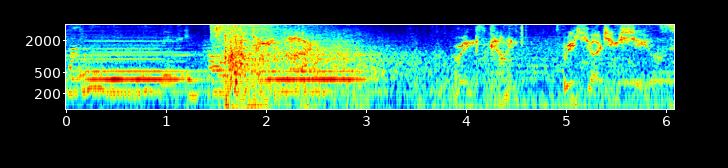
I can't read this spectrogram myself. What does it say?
Final movement in progress. Taking fire. Rings coming. Recharging shields.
